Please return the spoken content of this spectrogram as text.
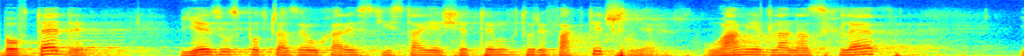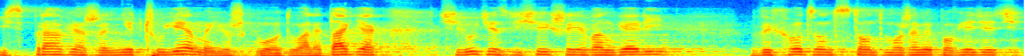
bo wtedy Jezus podczas Eucharystii staje się tym, który faktycznie łamie dla nas chleb i sprawia, że nie czujemy już głodu, ale tak jak ci ludzie z dzisiejszej Ewangelii, wychodząc stąd możemy powiedzieć,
